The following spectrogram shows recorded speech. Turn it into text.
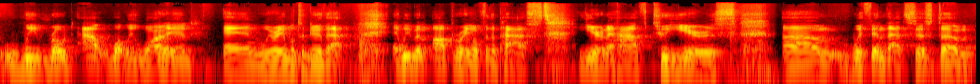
we wrote out what we wanted and we were able to do that. And we've been operating for the past year and a half, two years um, within that system.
